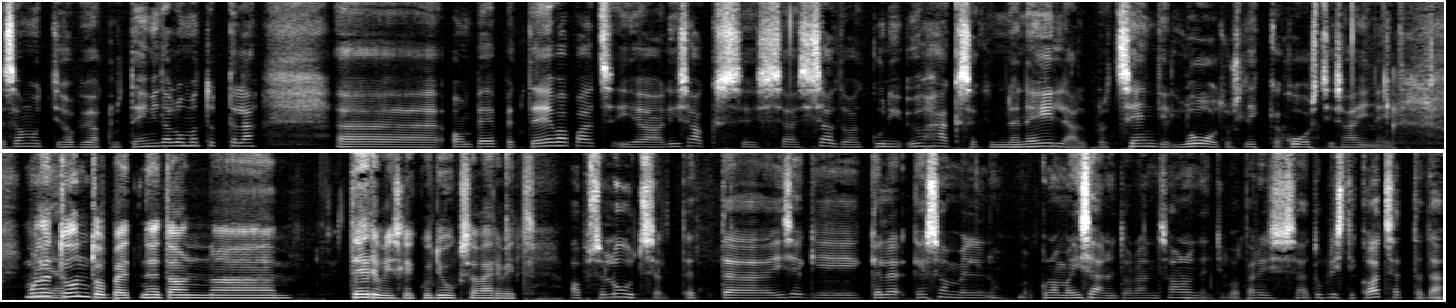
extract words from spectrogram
samuti sobivad gluteenitalumatutele, on PPT vabad ja lisaks siis sisaldavad kuni üheksakümne neljal protsendil looduslikke koostisaineid. mulle tundub, et need on äh, tervislikud juuksevärvid. absoluutselt, et äh, isegi kelle, kes on meil noh, kuna ma ise nüüd olen saanud neid juba päris äh, tublisti katsetada,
